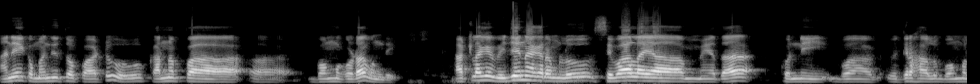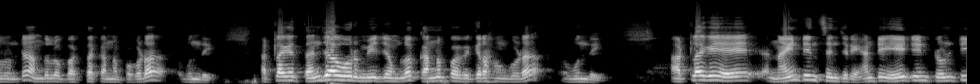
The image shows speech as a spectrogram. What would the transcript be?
అనేక మందితో పాటు కన్నప్ప బొమ్మ కూడా ఉంది. అట్లాగే విజయనగరంలో శివాలయ మీద కొన్ని విగ్రహాలు బొమ్మలు ఉంటే అందులో భక్త కన్నప్ప కూడా ఉంది. అట్లాగే తంజావూరు మ్యూజియంలో కన్నప్ప విగ్రహం కూడా ఉంది. అట్లాగే నైన్టీన్త్ సెంచరీ అంటే ఎయిటీన్ ట్వంటీ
